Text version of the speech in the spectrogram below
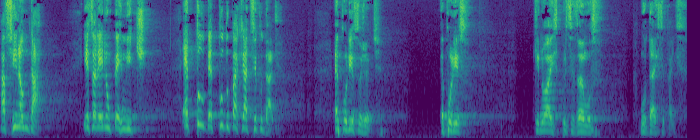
assim não dá, isso a lei não permite. É tudo, é tudo para criar dificuldade. É por isso, gente, é por isso que nós precisamos mudar esse país.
